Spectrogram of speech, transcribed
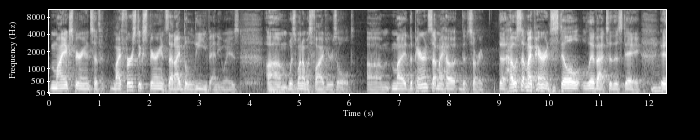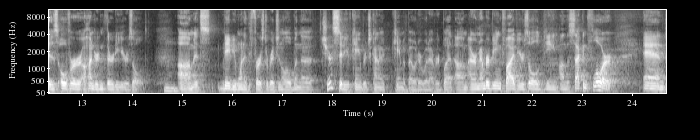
my experience of my first experience that I believe, anyways, um, was when I was five years old. Um, my the parents at my house. The, sorry, the house that my parents still live at to this day is over 130 years old. Um, it's maybe one of the first original when the Sure. city of Cambridge kind of came about or whatever. But um, I remember being five years old, being on the second floor, and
